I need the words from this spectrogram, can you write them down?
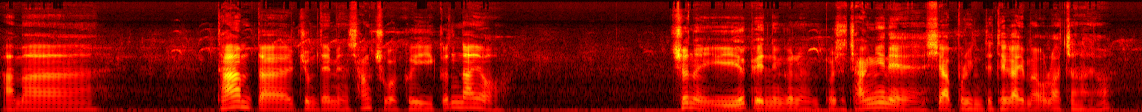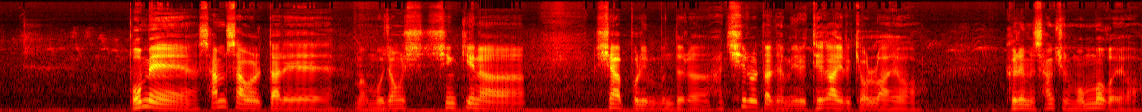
아마 다음 달쯤 되면 상추가 거의 끝나요. 저는 이 옆에 있는 거는 벌써 작년에 씨앗 뿌리는데 대가리만 올라왔잖아요. 봄에 3, 4월 달에 뭐 모종 시- 심기나 씨앗 뿌린 분들은 한 7월 달 되면 이렇게 대가 이렇게 올라와요. 그러면 상추를 못 먹어요.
